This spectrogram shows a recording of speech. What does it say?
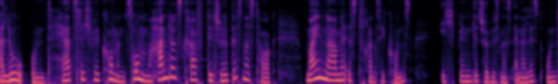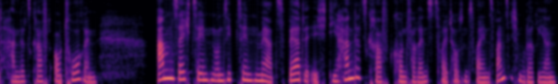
Hallo und herzlich willkommen zum Handelskraft Digital Business Talk. Mein Name ist Franzi Kunz. Ich bin Digital Business Analyst und Handelskraft Autorin. Am 16. und 17. März werde ich die Handelskraft-Konferenz 2022 moderieren.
